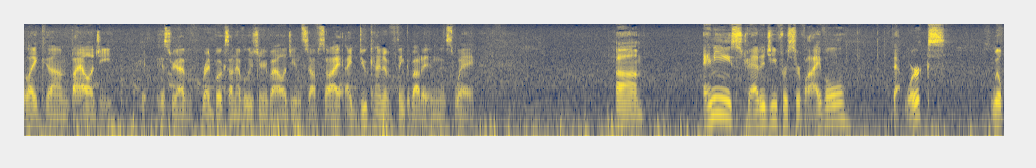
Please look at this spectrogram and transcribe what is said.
like um, biology hi- history. I've read books on evolutionary biology and stuff, so I, I do kind of think about it in this way. Um, any strategy for survival that works will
